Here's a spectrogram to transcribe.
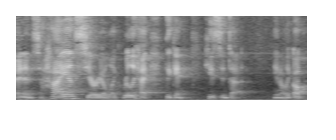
and it's a high end stereo, like really high. Thinking he's in debt. You know, like oh,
